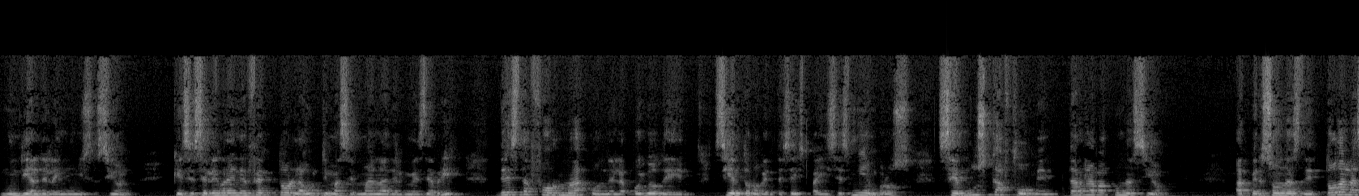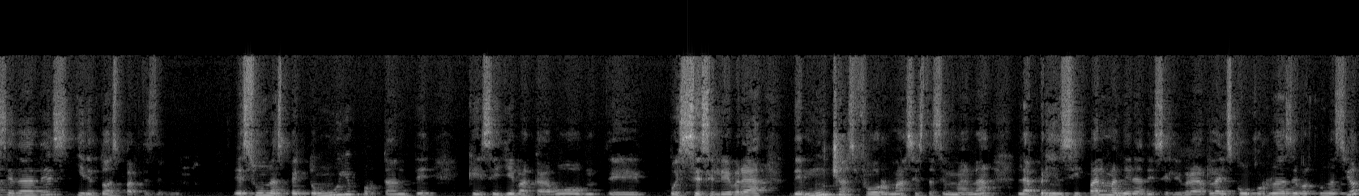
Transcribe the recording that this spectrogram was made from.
Mundial de la Inmunización que se celebra en efecto la última semana del mes de abril. De esta forma, con el apoyo de 196 países miembros, se busca fomentar la vacunación a personas de todas las edades y de todas partes del mundo. Es un aspecto muy importante que se lleva a cabo, eh, pues se celebra de muchas formas esta semana. La principal manera de celebrarla es con jornadas de vacunación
